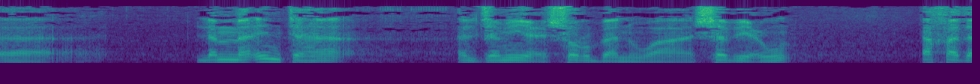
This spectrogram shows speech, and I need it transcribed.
آه، لما انتهى الجميع شربا وشبعوا أخذ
